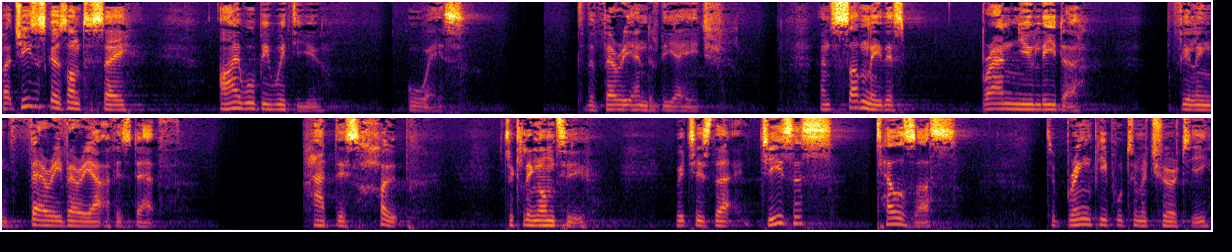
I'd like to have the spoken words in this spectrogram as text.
But Jesus goes on to say, I will be with you always, to the very end of the age. And suddenly, this brand new leader, feeling very, very out of his depth, had this hope to cling on to, which is that Jesus tells us to bring people to maturity.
